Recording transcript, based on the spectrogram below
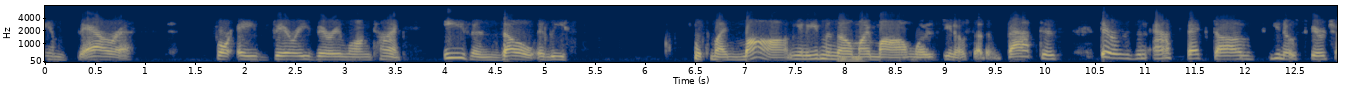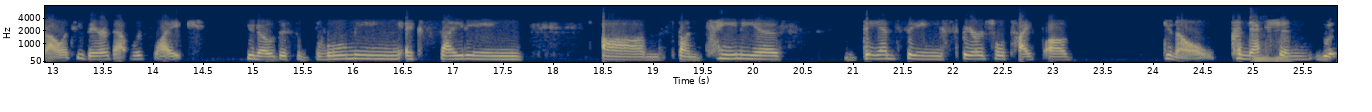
embarrassed for a very, very long time, even though, at least with my mom, you know, even though mm-hmm. my mom was, you know, Southern Baptist, there was an aspect of, you know, spirituality there that was like, you know, this blooming, exciting, um, spontaneous, dancing spiritual type of you know connection mm-hmm. with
